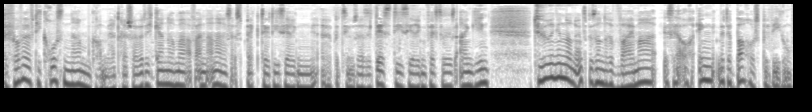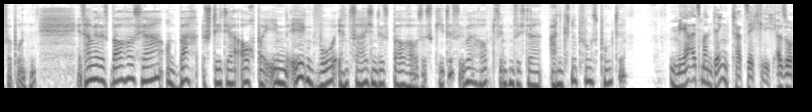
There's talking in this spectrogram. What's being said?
Bevor wir auf die großen Namen kommen, Herr Drescher, würde ich gerne nochmal auf einen anderen Aspekt der diesjährigen äh, beziehungsweise des diesjährigen Festivals eingehen. Thüringen und insbesondere Weimar ist ja auch eng mit der Bauhausbewegung verbunden. Jetzt haben wir das Bauhausjahr und Bach steht ja auch bei Ihnen irgendwo im Zeichen des Bauhauses. Geht es überhaupt? Finden sich da Anknüpfungspunkte? Mehr als man denkt tatsächlich. Also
